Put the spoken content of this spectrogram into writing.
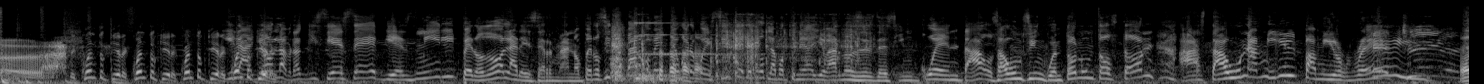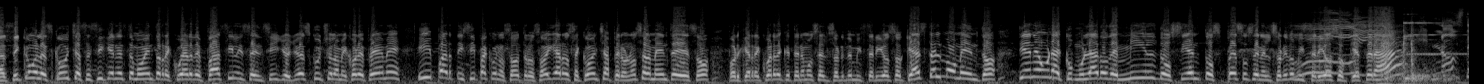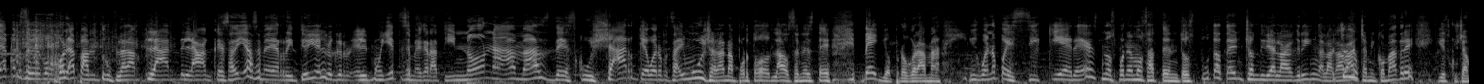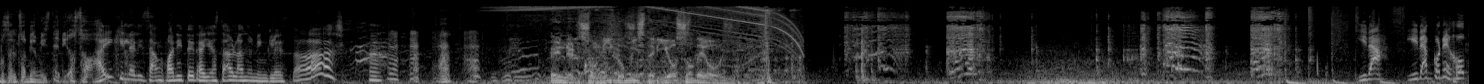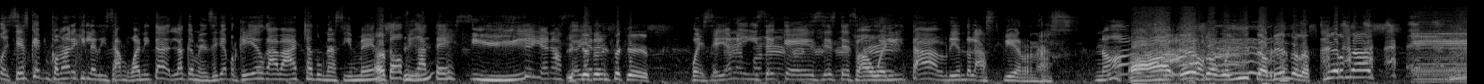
¿Cuánto quiere? ¿Cuánto quiere? ¿Cuánto quiere? Mira, ¿Cuánto yo quiere? la verdad quisiese 10 mil, pero dólares, hermano. Pero sin embargo, 20, bueno, pues sí tenemos la oportunidad de llevarnos desde 50, o sea, un cincuentón, un tostón, hasta una milpa, mi rey. Así como lo escuchas, así que en este momento recuerde, fácil y sencillo, yo escucho la mejor FM y participa con nosotros. Oiga, Rosa Concha, pero no solamente eso, porque recuerde que tenemos el sonido misterioso que hasta el momento tiene un acumulado de 1,200 pesos en el sonido misterioso. ¿Qué será? No sé, pero se me mojó la pantufla. La, la, la quesadilla se me derritió y el, el mollete se me gratinó nada más de escuchar que, bueno, pues hay mucha lana por todos lados en este bello programa. Y bueno, pues si quieres, nos ponemos atentos. Puta atención, diría la gringa, la gabacha, mi comadre, y escuchamos el sonido misterioso. Ay, Hilary San Juanita mira, ya está hablando en inglés. Ah. En el sonido misterioso de hoy. Mira, mira, conejo, pues es que mi comadre Hilary San Juanita es la que me enseña porque ella es gabacha de un nacimiento, ¿Ah, sí? fíjate. Sí, ella ¿Y nació qué allá te en el- dice que es? Pues ella me dice que es este su abuelita abriendo las piernas. ¿No? Ah, es su abuelita abriendo las piernas.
